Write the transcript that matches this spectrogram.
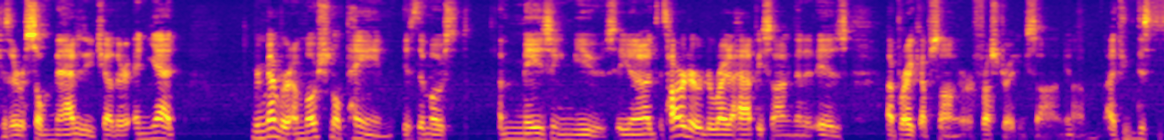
because they were so mad at each other. And yet remember emotional pain is the most amazing muse. You know it's harder to write a happy song than it is a breakup song or a frustrating song. Um, I think this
